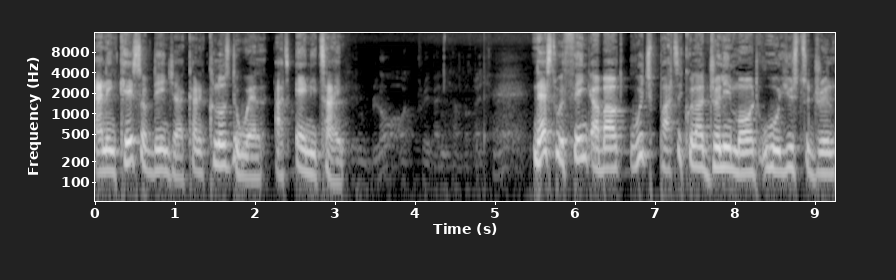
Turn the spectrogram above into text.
and in case of danger can close the well at any time. Next, we think about which particular drilling mud we will use to drill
